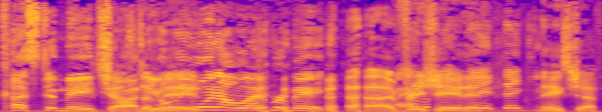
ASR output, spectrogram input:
Custom made, Sean. Custom the only one I'll ever make. I appreciate it. day. Thank you. Thanks, Jeff.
